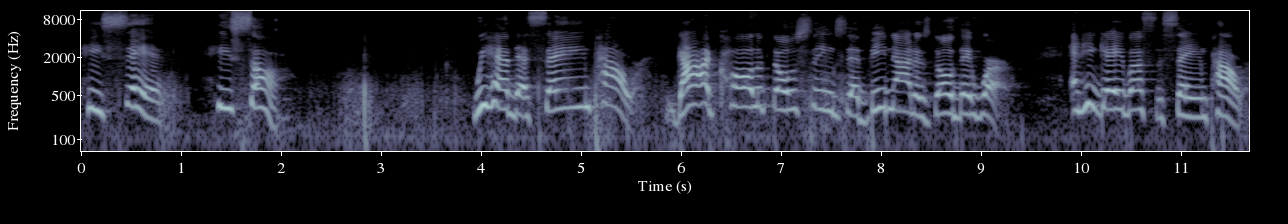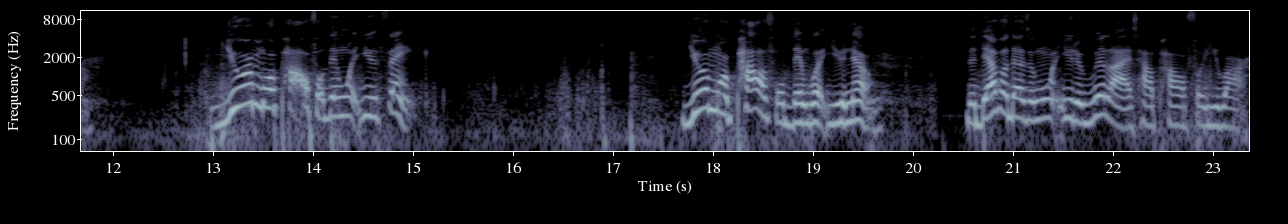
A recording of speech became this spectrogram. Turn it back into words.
he said, he saw. We have that same power. God calleth those things that be not as though they were. And he gave us the same power. You're more powerful than what you think. You're more powerful than what you know. The devil doesn't want you to realize how powerful you are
